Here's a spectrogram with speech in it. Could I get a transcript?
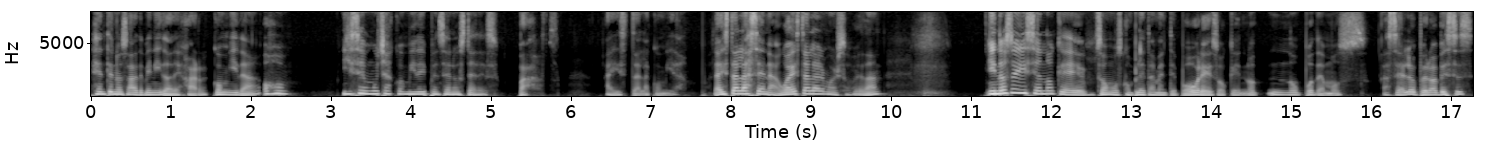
Gente nos ha venido a dejar comida. Oh, hice mucha comida y pensé en ustedes. Paz. Ahí está la comida. Ahí está la cena o ahí está el almuerzo, ¿verdad? Y no estoy diciendo que somos completamente pobres o que no, no podemos hacerlo, pero a veces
